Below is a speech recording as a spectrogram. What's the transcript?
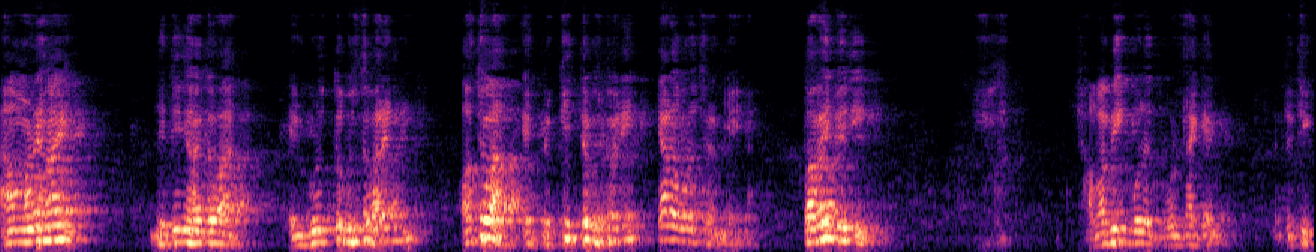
আমার মনে হয় যে তিনি হয়তো এর গুরুত্ব বুঝতে পারেননি। অথবা এর প্রেক্ষিতে পারেনি কেন বলেছিলাম জানি না। তবে যদি স্বাভাবিক বলে বলে থাকেন এটা ঠিক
